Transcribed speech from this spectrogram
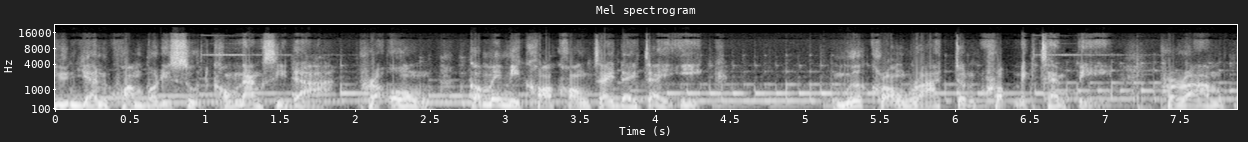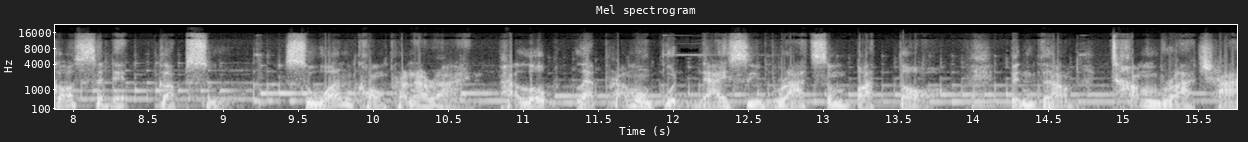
ยืนยันความบริสุทธิ์ของนางสีดา พระองค์ก็ไม่มีข้อข้องใจใดๆอีก เมื่อครองราชจนครบเมกแทมปี พระรามก็เสด็จกลับสู่ สวนของพระนารายณ์พระลบและพระมงกุฎได้สืบราชสมบัติต่อ เป็นดังธรรมราชา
